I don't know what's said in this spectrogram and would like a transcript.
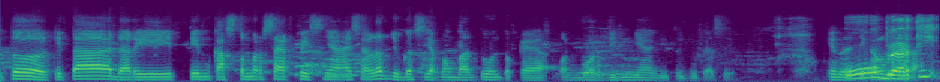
Betul, kita dari tim customer service-nya iSeller juga siap membantu untuk kayak onboarding-nya gitu juga sih. Oke, Oh kalau berarti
